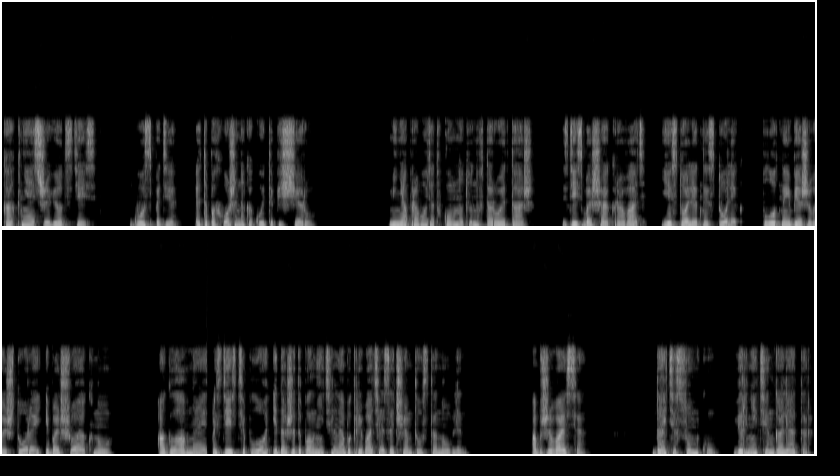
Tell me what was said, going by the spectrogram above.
Как князь живет здесь? Господи, это похоже на какую-то пещеру. Меня проводят в комнату на второй этаж. Здесь большая кровать, есть туалетный столик, плотные бежевые шторы и большое окно. А главное, здесь тепло и даже дополнительный обогреватель зачем-то установлен. Обживайся. Дайте сумку, верните ингалятор.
